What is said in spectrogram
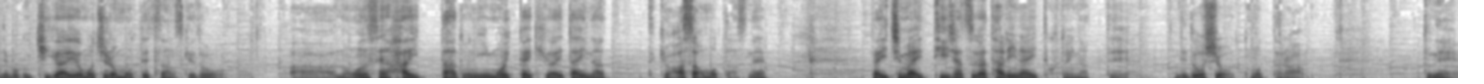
で僕着替えをもちろん持ってってたんですけどあの温泉入った後にもう一回着替えたいなって今日朝思ったんですね。だから1枚 T シャツが足りないってことになってでどうしようと思ったらえっとね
